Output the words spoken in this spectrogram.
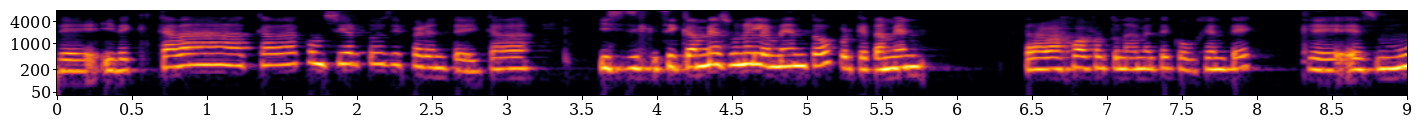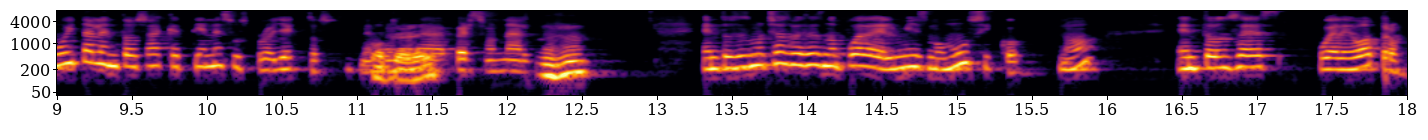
de, y, de, que cada, cada concierto es diferente y cada... Y si, cambias un elemento, porque también trabajo afortunadamente con gente que es muy talentosa, que tiene sus proyectos de manera personal. Entonces muchas veces no puede el mismo músico, ¿no? Entonces puede otro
